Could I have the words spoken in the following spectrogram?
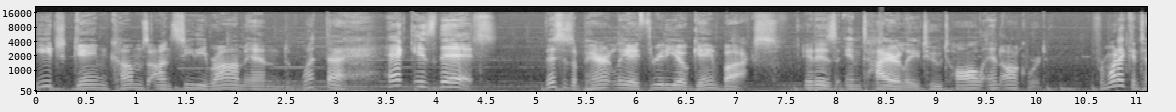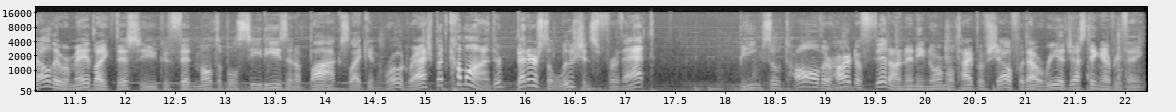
Each game comes on CD-ROM and what the heck is this? This is apparently a 3DO game box. It is entirely too tall and awkward. From what I can tell, they were made like this so you could fit multiple CDs in a box like in Road Rash, but come on, there are better solutions for that. Being so tall, they're hard to fit on any normal type of shelf without readjusting everything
